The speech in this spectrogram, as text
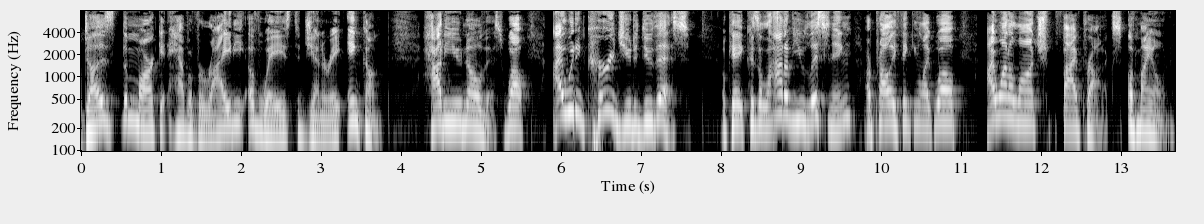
Does the market have a variety of ways to generate income? How do you know this? Well, I would encourage you to do this. Okay. Because a lot of you listening are probably thinking, like, well, I want to launch five products of my own.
